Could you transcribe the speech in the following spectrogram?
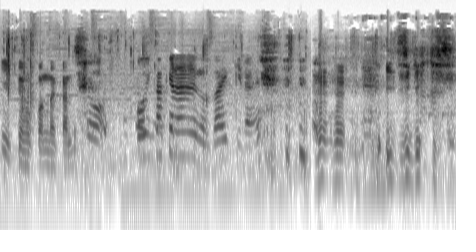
う。いつもこんな感じ。そう。追いかけられるの大嫌い。一撃。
